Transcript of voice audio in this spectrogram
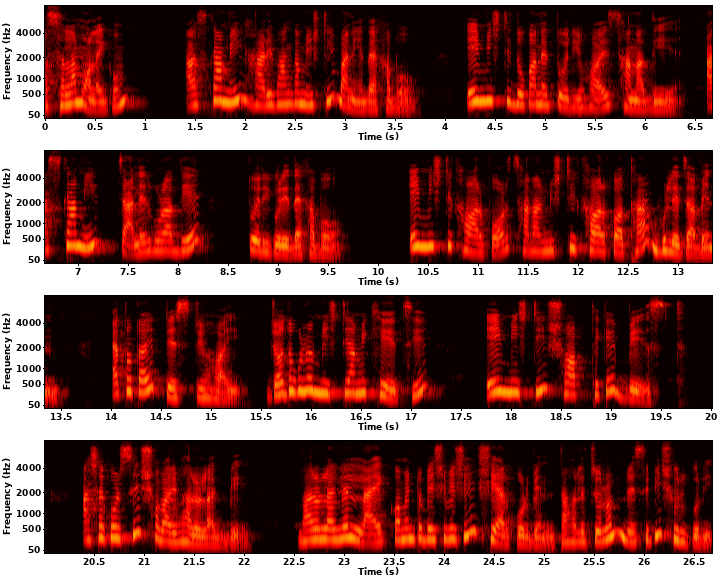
আসসালামু আলাইকুম। আজকে আমি হাড়ি ভাঙ্গা মিষ্টি বানিয়ে দেখাবো। এই মিষ্টি দোকানে তৈরি হয় ছানা দিয়ে। আজকে আমি চালের গুঁড়া দিয়ে তৈরি করে দেখাবো। এই মিষ্টি খাওয়ার পর ছানার মিষ্টি খাওয়ার কথা ভুলে যাবেন। এতটাই টেস্টি হয়। যতগুলো মিষ্টি আমি খেয়েছি, এই মিষ্টি সব থেকে বেস্ট আশা করছি সবারই ভালো লাগবে। ভালো লাগলে লাইক কমেন্টও বেশি বেশি শেয়ার করবেন। তাহলে চলুন রেসিপি শুরু করি।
